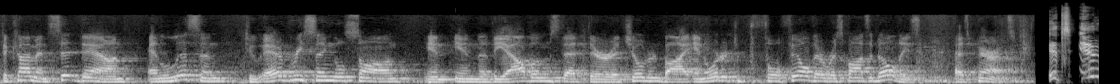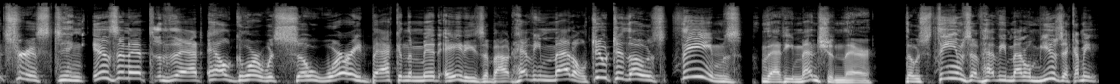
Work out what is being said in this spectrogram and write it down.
to come and sit down and listen to every single song in, in the albums that their uh, children buy in order to fulfill their responsibilities as parents. Interesting, isn't it, that Al Gore was so worried back in the mid 80s about heavy metal due to those themes that he mentioned there. Those themes of heavy metal music. I mean,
